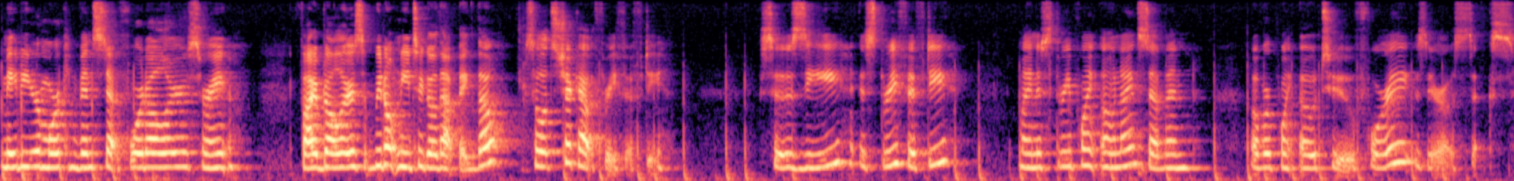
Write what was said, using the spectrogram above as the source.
maybe you're more convinced at $4, right? $5. We don't need to go that big though. So let's check out 350. So Z is 350 minus 3.097 over 0.024806.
